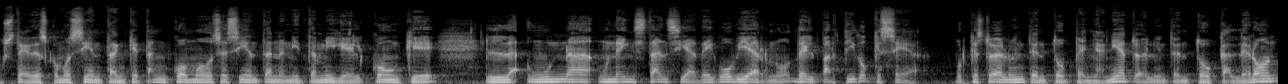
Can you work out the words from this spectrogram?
ustedes cómo sientan, qué tan cómodos se sientan, Anita Miguel, con que una, una instancia de gobierno del partido que sea, porque esto ya lo intentó Peña Nieto, ya lo intentó Calderón,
